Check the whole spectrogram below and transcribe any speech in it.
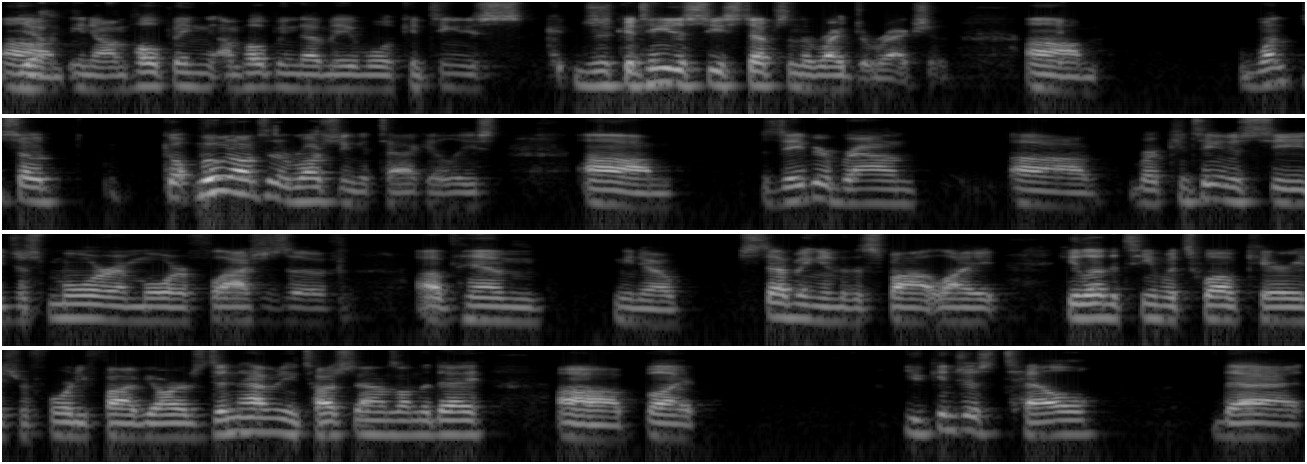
Um, yeah. You know, I'm hoping I'm hoping that maybe we'll continue to just continue to see steps in the right direction. Um, one so go, moving on to the rushing attack at least. Um, Xavier Brown, uh, we're continuing to see just more and more flashes of of him. You know, stepping into the spotlight. He led the team with 12 carries for 45 yards. Didn't have any touchdowns on the day, uh, but you can just tell that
